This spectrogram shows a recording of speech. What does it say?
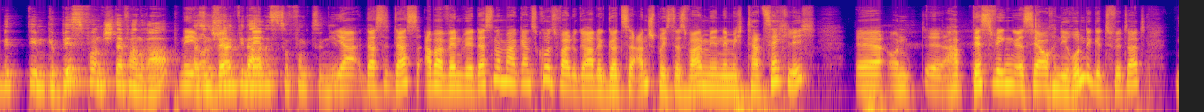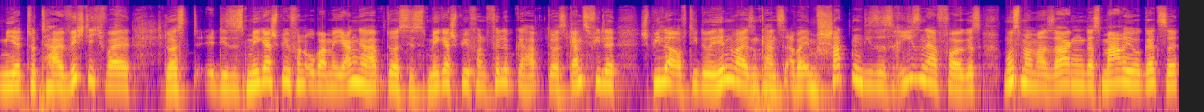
mit dem Gebiss von Stefan Raab. Nee, also und es scheint wenn- wieder nee. alles zu funktionieren. Ja, das, das, aber wenn wir das nochmal ganz kurz, weil du gerade Götze ansprichst, das war mir nämlich tatsächlich, äh, und äh, habe deswegen es ja auch in die Runde getwittert, mir total wichtig, weil du hast äh, dieses Megaspiel von Aubameyang gehabt, du hast dieses Megaspiel von Philipp gehabt, du hast ganz viele Spieler, auf die du hinweisen kannst, aber im Schatten dieses Riesenerfolges muss man mal sagen, dass Mario Götze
